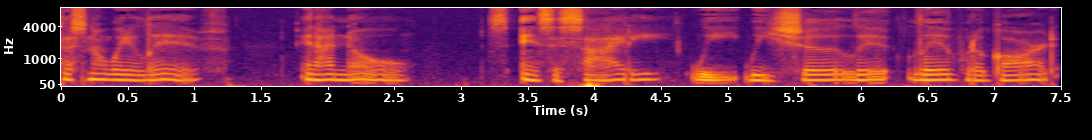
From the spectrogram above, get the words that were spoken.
that's no way to live. And I know in society, we we should live live with a guard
